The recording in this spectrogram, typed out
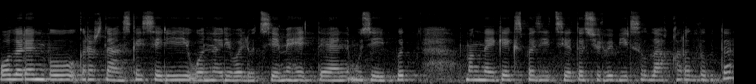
Оларын бұл гражданской серии оны революция мәхеттен музей бұт маңнайга экспозицията сүрбе бір қарылды бұты.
